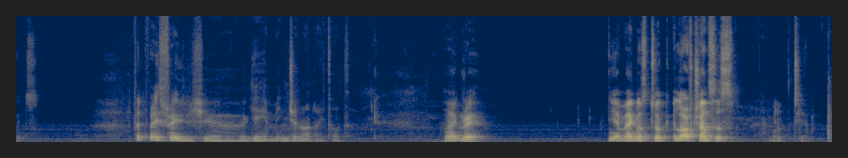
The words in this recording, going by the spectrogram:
wins. But very strange uh, game in general, I thought. I agree. Yeah, Magnus took a lot of chances. And yeah,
